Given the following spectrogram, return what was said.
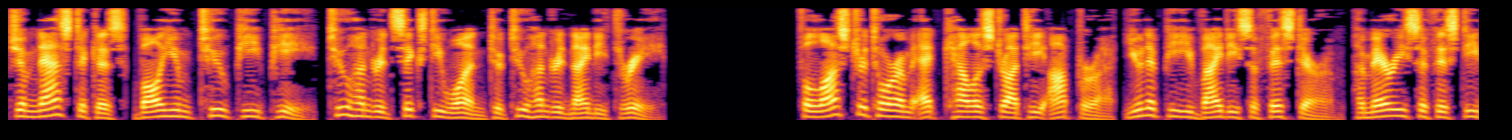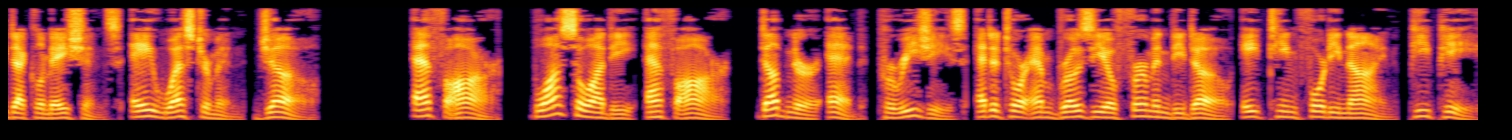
Gymnasticus, Volume 2 pp. 261–293. Philostratorum et Callistrati opera, Eunapii Vitae Sophistarum, Homeri Sophisti Declamations, A. Westermann, Joe. Fr. Boissouati, Fr. Dubner ed., Parisis, Editor Ambrosio Firmin Didot, 1849, pp.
